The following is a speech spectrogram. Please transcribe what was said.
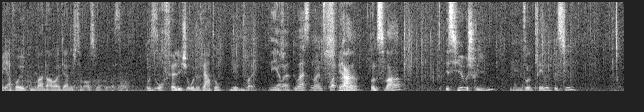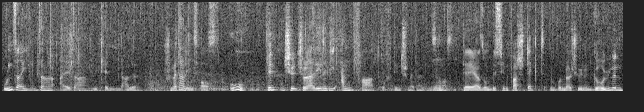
Mehr wollten, war damals ja nicht zum Ausdruck gebracht. Und auch völlig ohne Wertung nebenbei. Nee, aber du hast einen neuen Spot, Ja, oder? und zwar ist hier beschrieben, so ein kleines bisschen, unser guter alter, wir kennen ihn alle, Schmetterlingshorst. Uh, Hinten steht schon alleine die Anfahrt auf den Schmetterlingshorst, Hm. der ja so ein bisschen versteckt im wunderschönen Grünen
